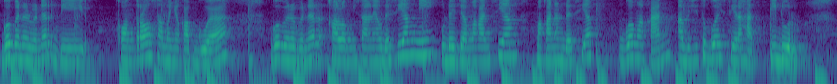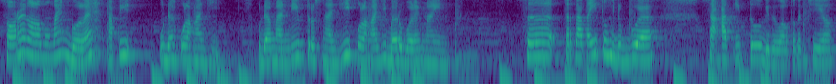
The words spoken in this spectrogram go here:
gue bener-bener dikontrol sama nyokap gue gue bener-bener kalau misalnya udah siang nih udah jam makan siang makanan udah siap gue makan abis itu gue istirahat tidur. Sore kalau mau main boleh tapi udah pulang ngaji. Udah mandi terus ngaji pulang ngaji baru boleh main. Setertata itu hidup gue saat itu gitu waktu kecil.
